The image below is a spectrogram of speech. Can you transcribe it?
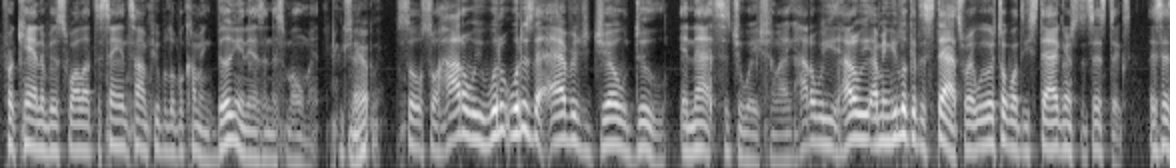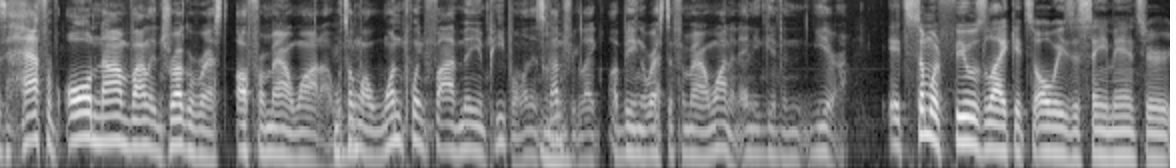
for cannabis, while at the same time people are becoming billionaires in this moment. Exactly. So so how do we what what does the average Joe do in that situation? Like how do we how do we I mean you look at the stats, right? We always talk about these staggering statistics. It says half of all nonviolent drug arrests are for marijuana. We're talking mm-hmm. about 1.5 million people in this mm-hmm. country like are being arrested for marijuana in any given year. It somewhat feels like it's always the same answer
